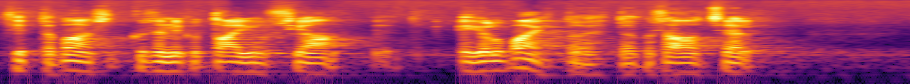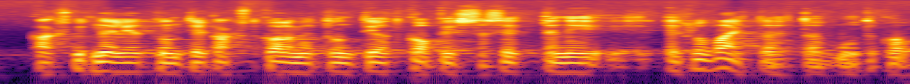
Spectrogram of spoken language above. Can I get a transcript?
sitten vaan sit, kun se niin tajus ja ei ollut vaihtoehtoa, kun sä oot siellä 24 tuntia, 23 tuntia oot kopissa sitten, niin ei sulla vaihtoehtoa muuta kuin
